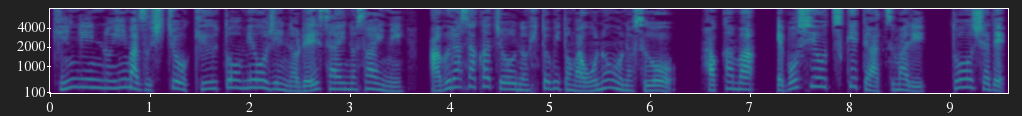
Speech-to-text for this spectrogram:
近隣の今津市長旧東明神の霊祭の際に、油坂町の人々がおのおの巣を、袴、烏帽子をつけて集まり、当社で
